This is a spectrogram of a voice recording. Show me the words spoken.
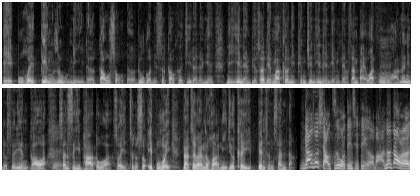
也不会并入你的高手得。如果你是高科技的人员，你一年比如说联发科，你平均一年领两三百万，哇，那你的税率很高啊，三十一趴多啊，所以这个时候也不会，那这样的话你就可以变成三档。你刚刚说小资我定期定额嘛，那到了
